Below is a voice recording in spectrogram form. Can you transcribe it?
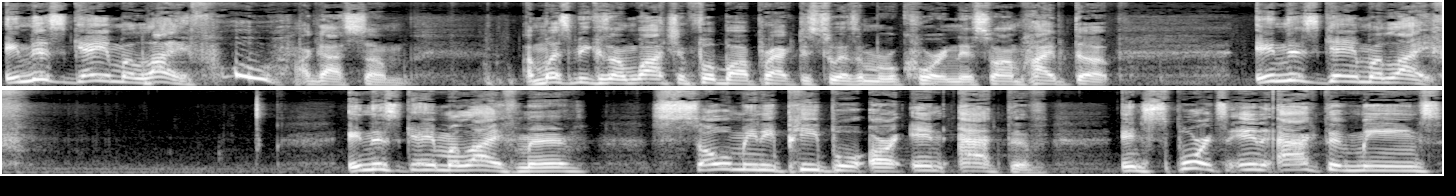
In this game of life, whew, I got some. I must be because I'm watching football practice too as I'm recording this, so I'm hyped up. In this game of life, in this game of life, man, so many people are inactive. In sports, inactive means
